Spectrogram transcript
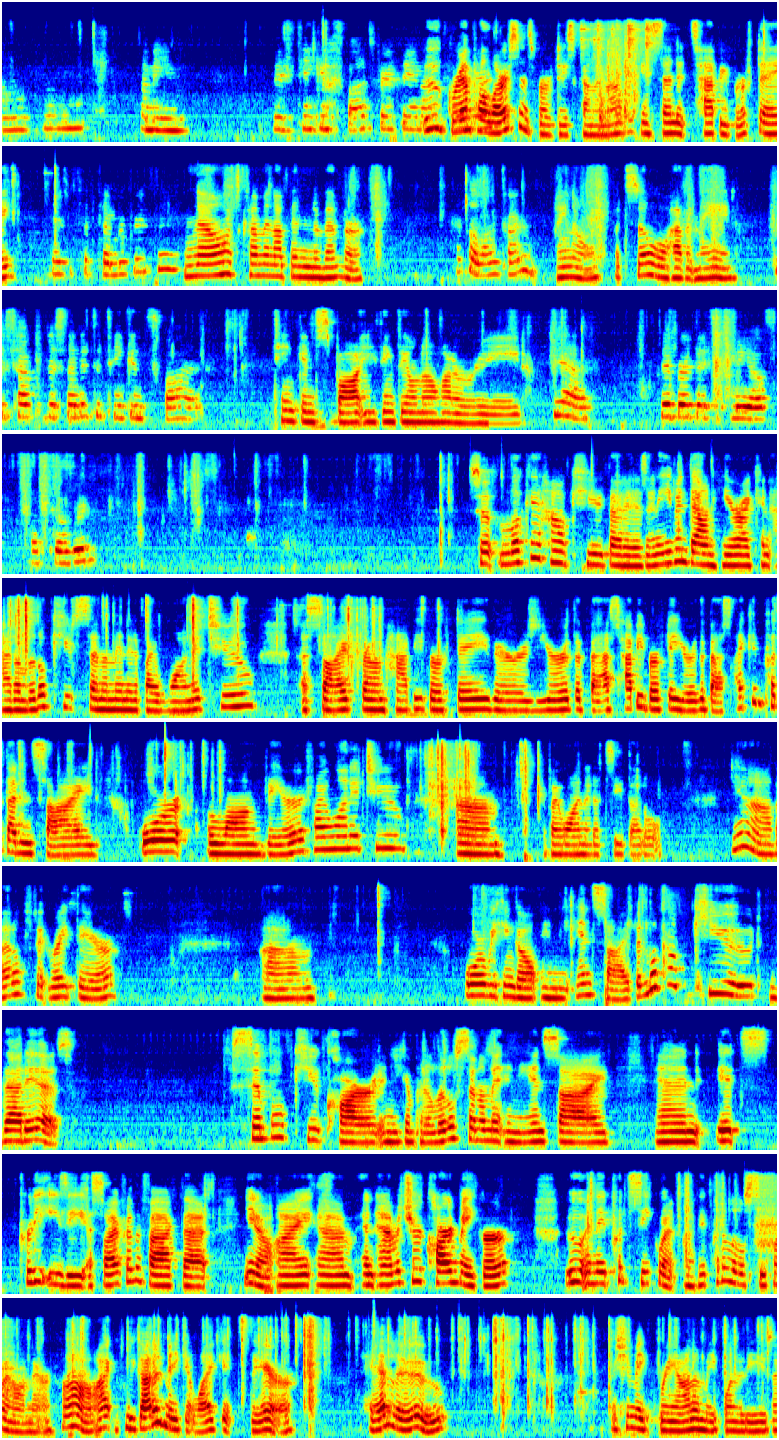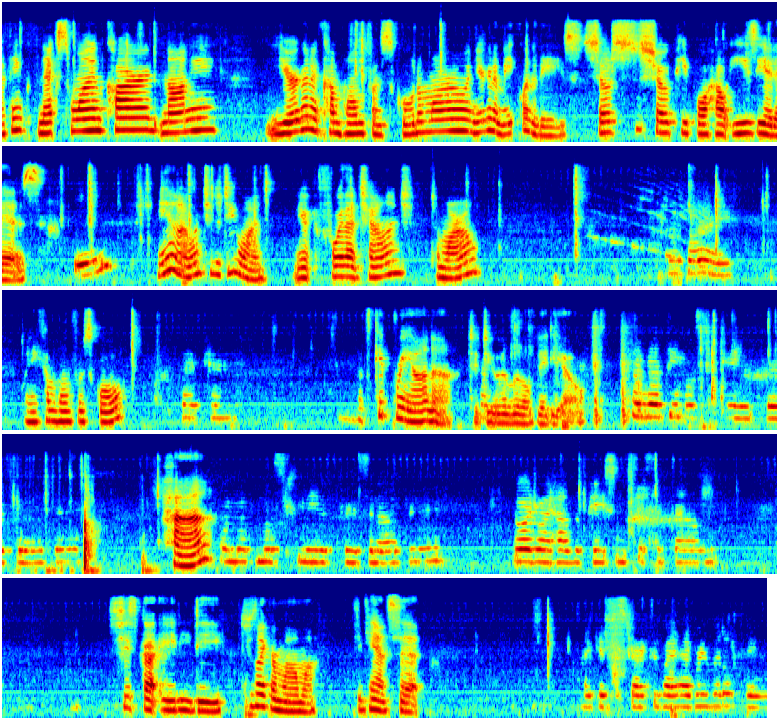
Um, I mean, there's Tink and Spot's birthday. In Ooh, Grandpa Larson's birthday's coming up. We can send its happy birthday. Is it September birthday? No, it's coming up in November. That's a long time. I know, but still we'll have it made. Just have to just send it to Tink and Spot. Tink and Spot, you think they'll know how to read? Yeah. Their birthday's coming up October. So look at how cute that is. And even down here, I can add a little cute sentiment if I wanted to. Aside from happy birthday, there's you're the best. Happy birthday, you're the best. I can put that inside or along there if I wanted to. Um, if I wanted, let's see, that'll, yeah, that'll fit right there. Um, or we can go in the inside. But look how cute that is. Simple, cute card, and you can put a little sentiment in the inside, and it's pretty easy, aside from the fact that, you know, I am an amateur card maker. Ooh, and they put sequin. Oh, they put a little sequin on there. Oh, I, we got to make it like it's there. Hello. I should make Brianna make one of these. I think next one card, Nani, you're going to come home from school tomorrow and you're going to make one of these. Just to show people how easy it is. Mm, Yeah, I want you to do one You're, for that challenge tomorrow Why? when you come home from school. Okay. Let's get Brianna to do a little video. I'm not the most creative person out there. Huh? I'm not the most creative person out there. Nor do I have the patience to sit down. She's got ADD. She's like her mama. She can't sit. I get distracted by every little thing.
